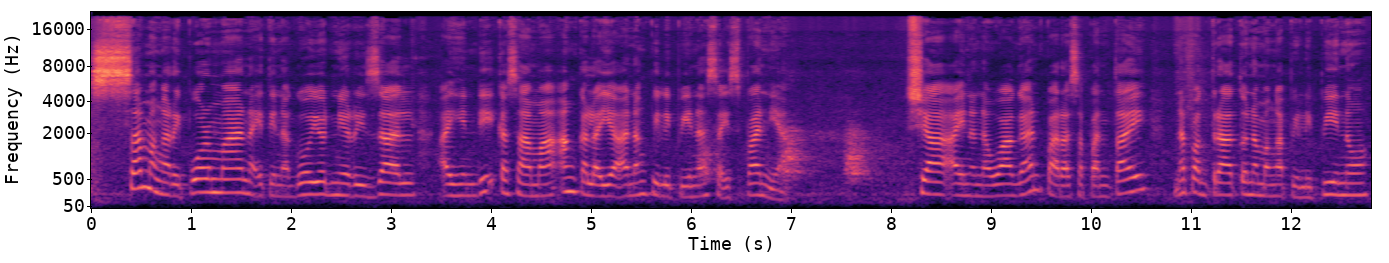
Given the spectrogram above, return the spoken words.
Sa mga reforma na itinagoyod ni Rizal ay hindi kasama ang kalayaan ng Pilipinas sa Espanya. Siya ay nanawagan para sa pantay na pagtrato ng mga Pilipino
